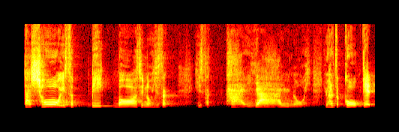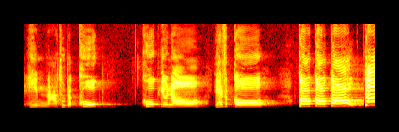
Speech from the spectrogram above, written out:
Tasho is a big boss, you know, he's a he's a ขายยา you know. You have to go get him now to the cook. Cook, you know. You have to go. Go, go, go, go!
